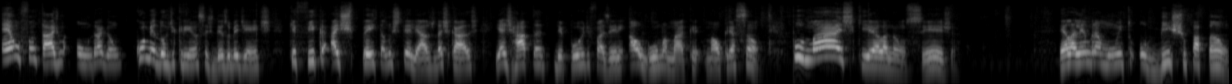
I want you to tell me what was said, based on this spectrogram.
é um fantasma ou um dragão comedor de crianças desobedientes que fica à espreita nos telhados das casas e as rapta depois de fazerem alguma malcriação. Por mais que ela não seja ela lembra muito o bicho-papão.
